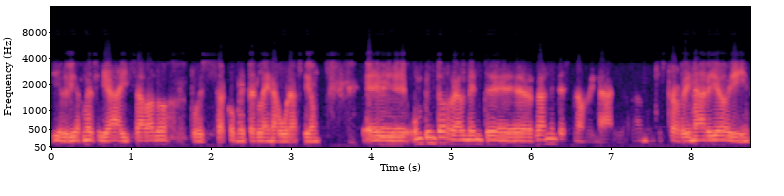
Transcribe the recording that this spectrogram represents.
y el viernes ya y sábado pues acometer la inauguración. Eh, un pintor realmente realmente extraordinario, realmente extraordinario y,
